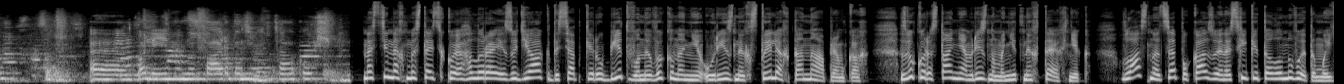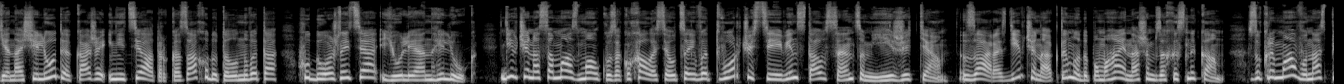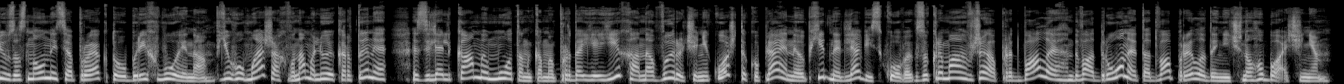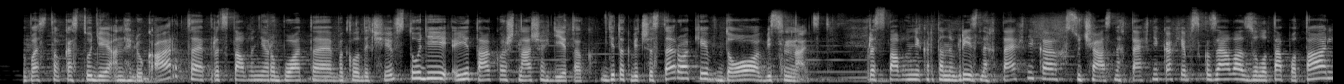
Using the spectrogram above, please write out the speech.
е, олійними фарбами також. На стінах мистецької галереї Зодіак десятки робіт вони виконані у різних стилях та напрямках з використанням різноманітних технік. Власне, це показує наскільки талановитими є наші люди, каже ініціаторка заходу, талановита художниця Юлія Ангелюк. Дівчина сама з малку закохалася у цей вид творчості, і він став сенсом її життя. Зараз дівчина активно допомагає нашим захисникам. Зокрема, вона співзасновниця проекту Оберіг воїна. В його межах вона малює картини з ляльками-мотанками, продає їх, а на виручені кошти купляє необхідне для військових. Зокрема, вже придбали два дрони та два прилади нічного бачення. Виставка студії Ангелюк Арт представлені роботи викладачів студії і також наших діток. Діток від 6 років до 18. Представлені картини в різних техніках, сучасних техніках, я б сказала, золота поталь,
